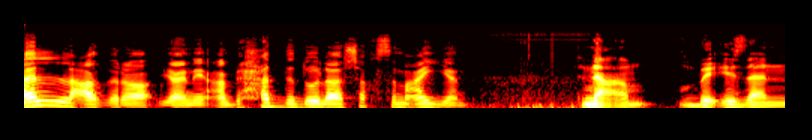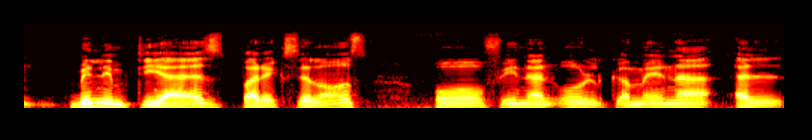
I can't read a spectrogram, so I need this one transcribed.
العذراء يعني عم بيحددوا لشخص معين. نعم. إذا بالامتياز par excellence وفينا نقول كمان ال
